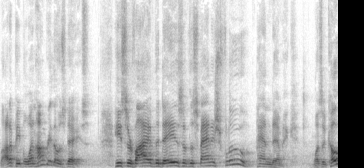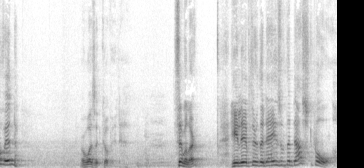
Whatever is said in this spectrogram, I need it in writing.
A lot of people went hungry those days. He survived the days of the Spanish flu pandemic. Was it COVID? Or was it COVID? Similar. He lived through the days of the Dust Bowl.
